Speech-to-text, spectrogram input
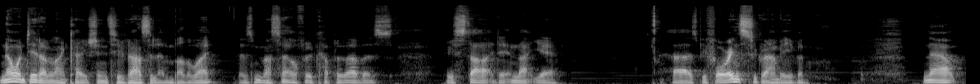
No one did online coaching in 2011, by the way. There's myself and a couple of others who started it in that year. Uh, it was before Instagram even. Now,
